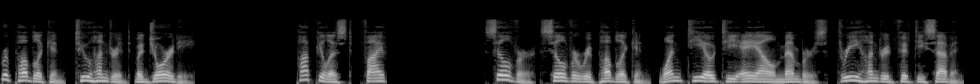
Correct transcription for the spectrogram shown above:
Republican 200 majority Populist 5 Silver Silver Republican, 1 TOTAL members, 357.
